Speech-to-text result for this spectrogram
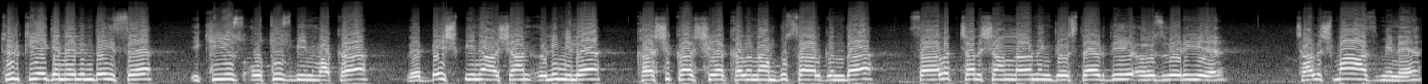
Türkiye genelinde ise 230 bin vaka ve 5 bini aşan ölüm ile karşı karşıya kalınan bu salgında sağlık çalışanlarının gösterdiği özveriyi, çalışma azmini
